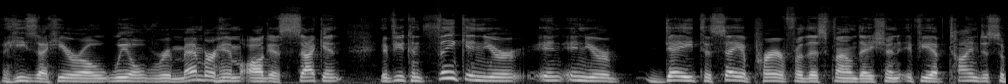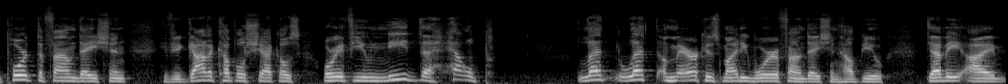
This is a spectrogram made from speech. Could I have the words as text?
He's a hero. We'll remember him August 2nd. If you can think in your in, in your day to say a prayer for this foundation, if you have time to support the foundation, if you got a couple shekels, or if you need the help, let let America's Mighty Warrior Foundation help you. Debbie, I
